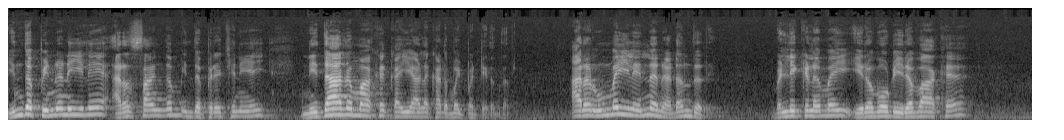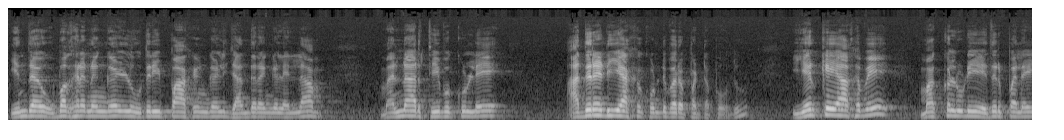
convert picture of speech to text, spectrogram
இந்த பின்னணியிலே அரசாங்கம் இந்த பிரச்சனையை நிதானமாக கையாள கடமைப்பட்டிருந்தது. ஆனால் உண்மையில் என்ன நடந்தது? வெள்ளிக்கிழமை இரவோடு இரவாக இந்த உபகரணங்கள் உதிரிப்பாகங்கள் ஜந்திரங்கள் எல்லாம் மன்னார் தீவுக்குள்ளே அதிரடியாக கொண்டு வரப்பட்ட போது இயற்கையாகவே மக்களுடைய எதிர்ப்பலை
